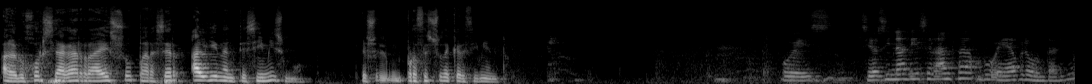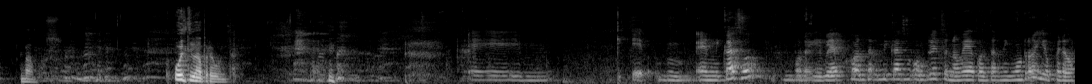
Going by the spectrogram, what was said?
a lo mejor se agarra a eso para ser alguien ante sí mismo. Es un proceso de crecimiento. Pues si así nadie se lanza, voy a preguntar yo. Vamos. Última pregunta. eh, en mi caso, porque voy a contar mi caso completo, no voy a contar ningún rollo, pero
